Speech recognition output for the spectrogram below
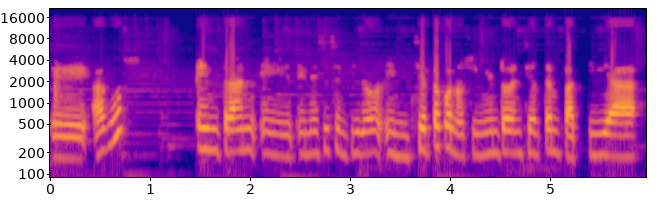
eh, Agus. Entran en, ese sentido en cierto conocimiento, en cierta empatía,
